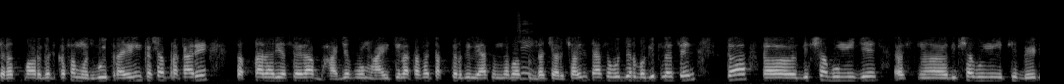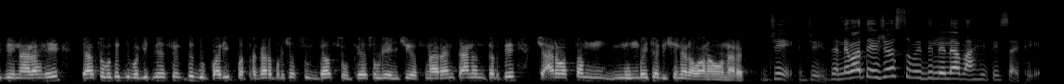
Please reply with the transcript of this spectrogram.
शरद पवार गट कसा मजबूत राहील कशा प्रकारे सत्ताधारी असलेला भाजप व महायुतीला कसा टक्कर देईल या संदर्भात. सुद्धा चर्चा होईल. त्यासोबत जर बघितलं असेल तर दीक्षाभूमी जे दीक्षाभूमी इथे भेट देणार आहे. त्यासोबतच जे बघितले असेल तर दुपारी पत्रकार परिषद सुद्धा सुप्रिया राठोड यांची असणार आहे आणि त्यानंतर ते चार वाजता मुंबईच्या दिशेने रवाना होणार आहेत. जी जी. धन्यवाद तेजस तुम्ही दिलेल्या माहितीसाठी.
